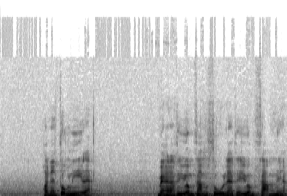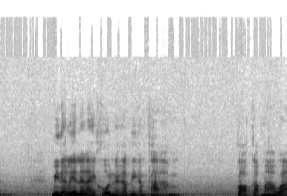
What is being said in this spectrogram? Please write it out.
ำเพราะนั้นตรงนี้แหละ แม้กระทั่งทศนิยมซ้ำศูนย์และทศนิยมซ้ำเนี่ย มีนักเรียนหลายๆคนนะครับ มีคำถาม ตอบกลับมาว่า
